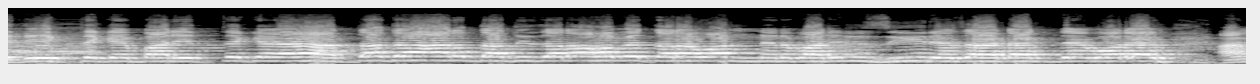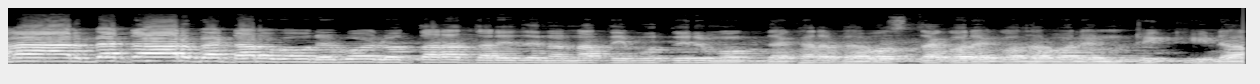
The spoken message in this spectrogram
এদিক থেকে, বাড়ির থেকে, দাদা আর দাদি যারা হবে, তারা অন্যের বাড়ির জিরে যা ডাক দিয়ে বলেন, আমার বেটার বেটার বউরে বইল তাড়াতাড়ি যেন নাতিপুতির মুখ দেখার ব্যবস্থা করে কথা বলেন, ঠিক কিনা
